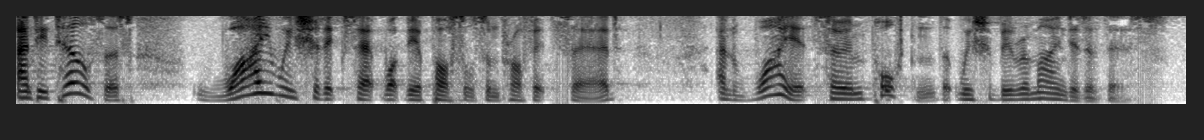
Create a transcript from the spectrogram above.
And he tells us why we should accept what the apostles and prophets said and why it's so important that we should be reminded of this.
